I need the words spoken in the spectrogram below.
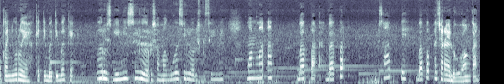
Bukan nyuruh ya kayak tiba-tiba kayak lu harus gini sih lu harus sama gue sih lu harus ke sini. Mohon maaf bapak bapak sape bapak pacarnya doang kan?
